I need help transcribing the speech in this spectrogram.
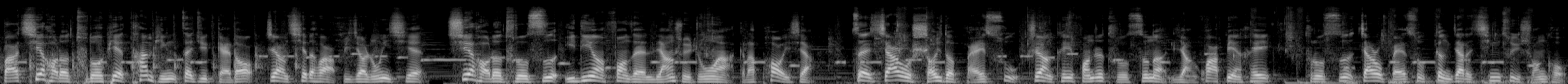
把切好的土豆片摊平，再去改刀，这样切的话比较容易切。切好的土豆丝一定要放在凉水中啊，给它泡一下，再加入少许的白醋，这样可以防止土豆丝呢氧化变黑。土豆丝加入白醋更加的清脆爽口。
